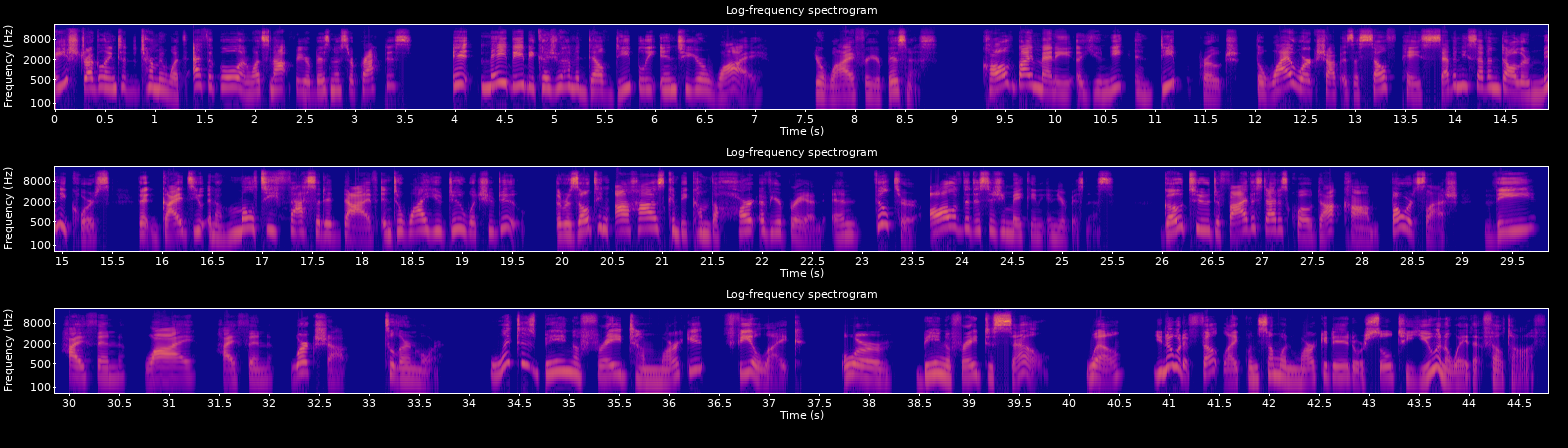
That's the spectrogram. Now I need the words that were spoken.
Are you struggling to determine what's ethical and what's not for your business or practice? It may be because you haven't delved deeply into your why, your why for your business. Called by many a unique and deep approach, the Why Workshop is a self paced $77 mini course that guides you in a multifaceted dive into why you do what you do. The resulting ahas can become the heart of your brand and filter all of the decision making in your business. Go to defythestatusquo.com forward slash the hyphen why hyphen workshop to learn more. What does being afraid to market feel like? Or being afraid to sell? Well, you know what it felt like when someone marketed or sold to you in a way that felt off.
